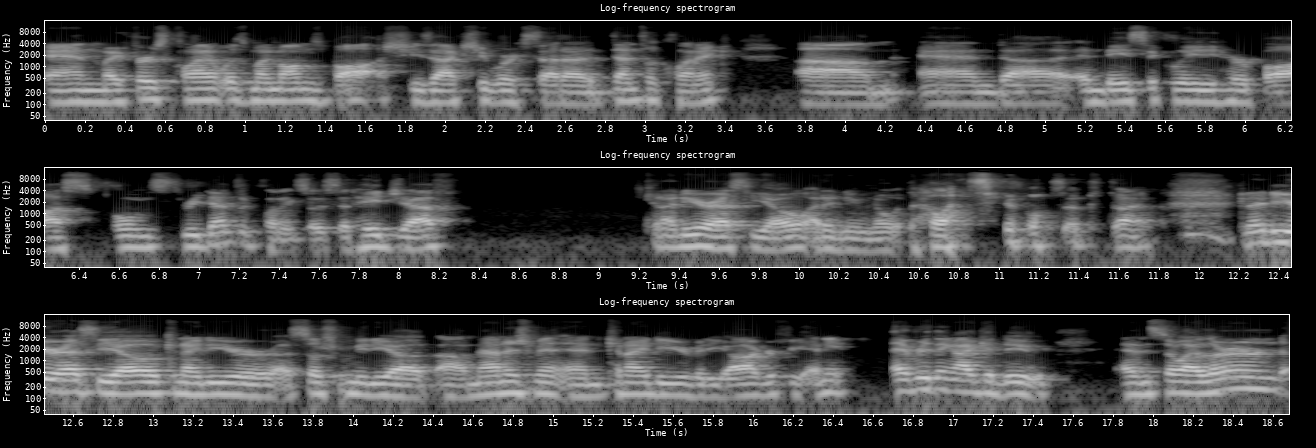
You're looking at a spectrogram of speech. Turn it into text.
and my first client was my mom's boss. She's actually works at a dental clinic, um, and uh, and basically her boss owns three dental clinics. So I said, hey Jeff, can I do your SEO? I didn't even know what the hell SEO was at the time. Can I do your SEO? Can I do your uh, social media uh, management? And can I do your videography? Any everything I could do. And so I learned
